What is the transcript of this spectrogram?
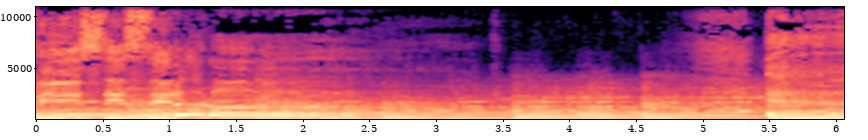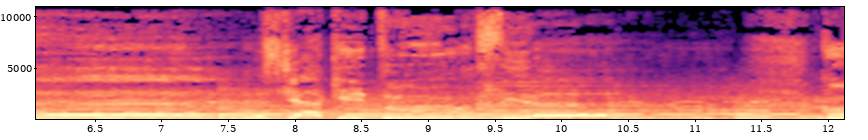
bizi zirena ez jakitu ziren gu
